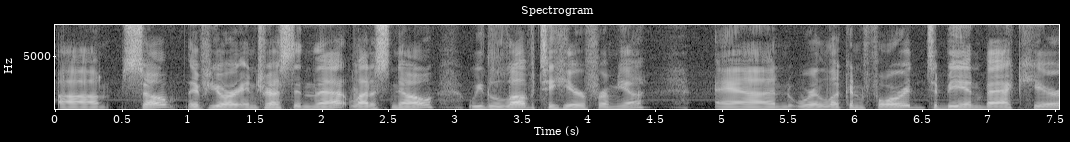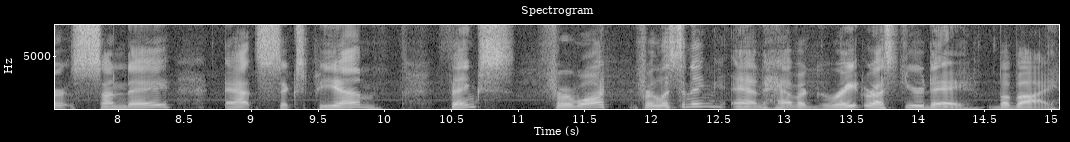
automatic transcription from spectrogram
Um, so if you are interested in that, let us know. We'd love to hear from you. And we're looking forward to being back here Sunday at 6 p.m. Thanks for what for listening and have a great rest of your day. Bye bye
